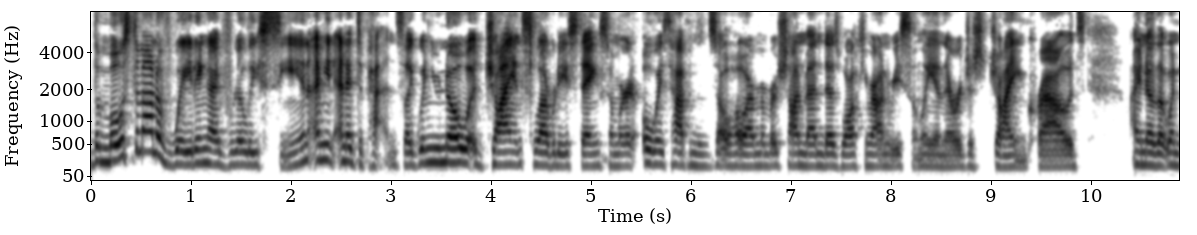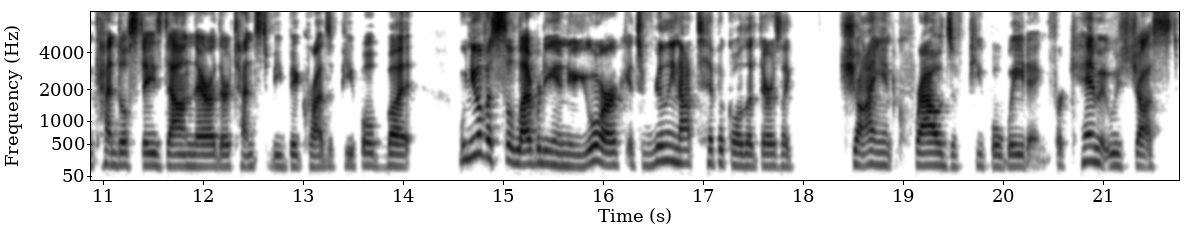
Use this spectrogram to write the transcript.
the most amount of waiting I've really seen, I mean, and it depends. Like when you know a giant celebrity is staying somewhere, it always happens in Soho. I remember Shawn Mendes walking around recently and there were just giant crowds. I know that when Kendall stays down there, there tends to be big crowds of people. But when you have a celebrity in New York, it's really not typical that there's like giant crowds of people waiting. For Kim, it was just,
